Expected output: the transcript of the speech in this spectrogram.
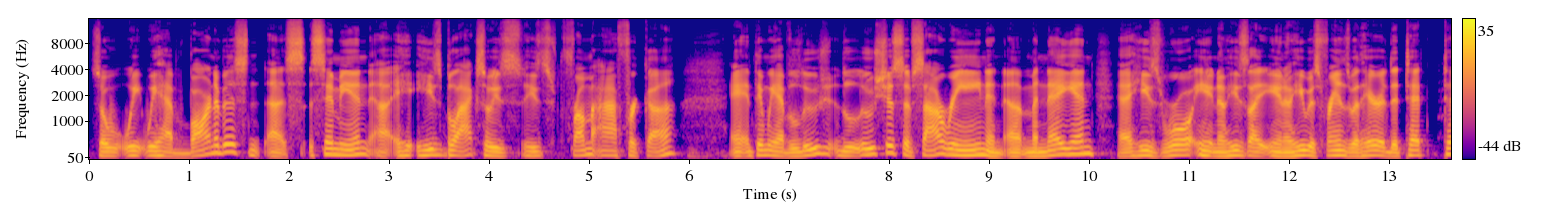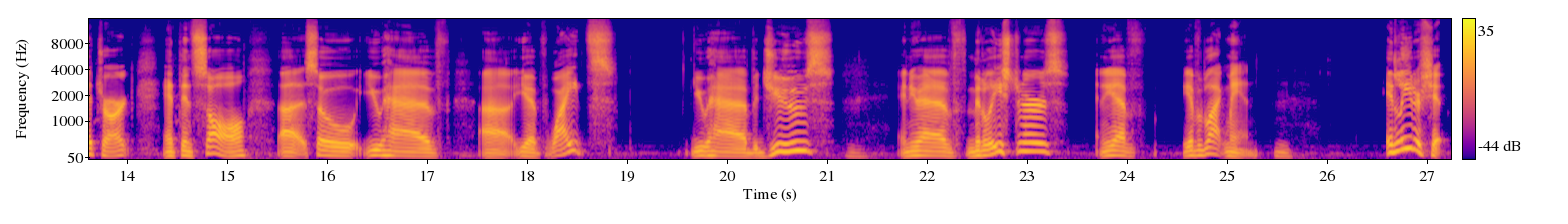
so we, we have Barnabas, uh, S- Simeon. Uh, he- he's black, so he's he's from Africa. And then we have Lu- Lucius of Cyrene and uh, Manaen. Uh, he's royal, you know, he's like, you know, he was friends with Herod the tet- Tetrarch, and then Saul. Uh, so you have uh, you have whites, you have Jews, and you have Middle Easterners, and you have you have a black man in leadership,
